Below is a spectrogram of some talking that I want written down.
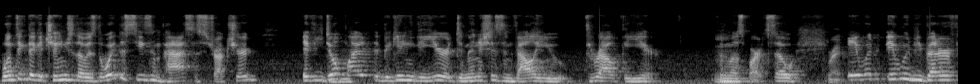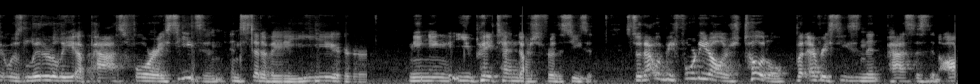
one thing they could change though is the way the season pass is structured. If you don't mm-hmm. buy it at the beginning of the year, it diminishes in value throughout the year for mm. the most part. So right. it would it would be better if it was literally a pass for a season instead of a year, meaning you pay ten dollars for the season. So that would be forty dollars total, but every season that passes off,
